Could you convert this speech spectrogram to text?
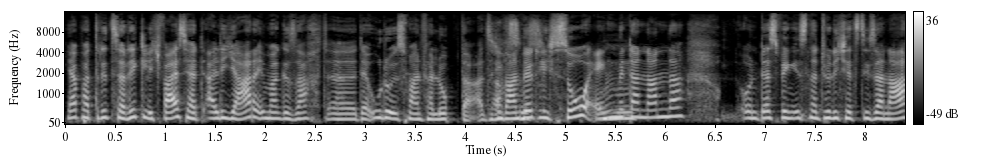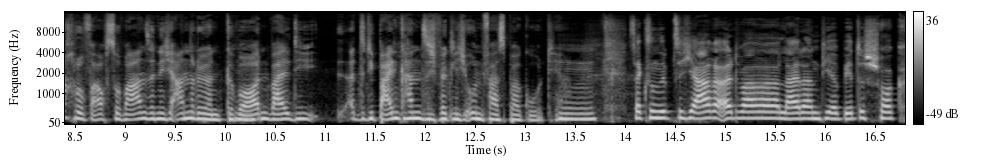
Ja, Patricia Rickel, ich weiß, sie hat all die Jahre immer gesagt, äh, der Udo ist mein Verlobter. Also die Ach, waren süß. wirklich so eng mhm. miteinander. Und deswegen ist natürlich jetzt dieser Nachruf auch so wahnsinnig anrührend geworden, mhm. weil die also die beiden kannten sich wirklich unfassbar gut. Ja. 76 mhm. Jahre alt war er, leider einen Diabetesschock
